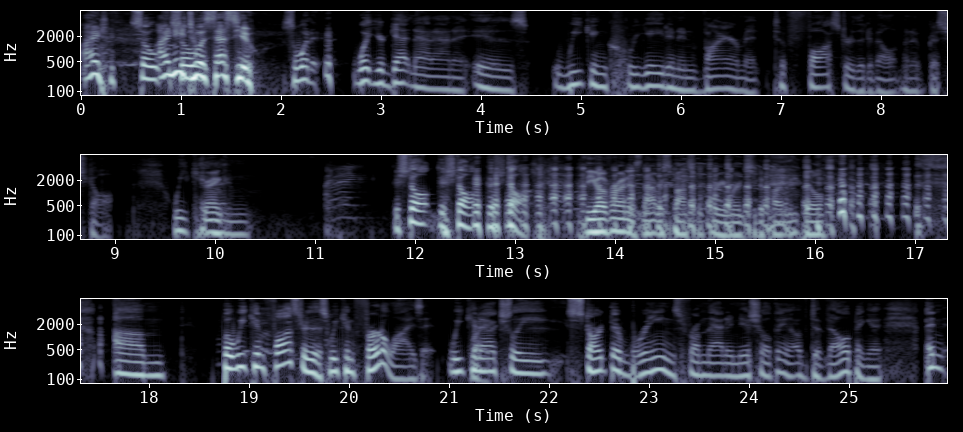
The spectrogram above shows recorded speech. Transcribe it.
I So I need so, to assess you." So what what you're getting at, Anna, is we can create an environment to foster the development of Gestalt. We can Drink. Gestalt, Gestalt, Gestalt. The overrun is not responsible for your emergency department bill. um, but we can foster this. We can fertilize it. We can Right. actually start their brains from that initial thing of developing it. And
